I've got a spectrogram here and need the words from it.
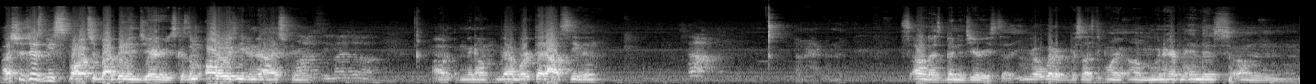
I should just be sponsored by Ben and Jerry's because I'm always eating their ice cream. Honestly, might as well. I'll- I'm gonna, I'm gonna work that out, Steven. Huh. So, unless Ben and Jerry's, still, you know, whatever. Besides the point, um, I'm gonna have to end this. Um,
